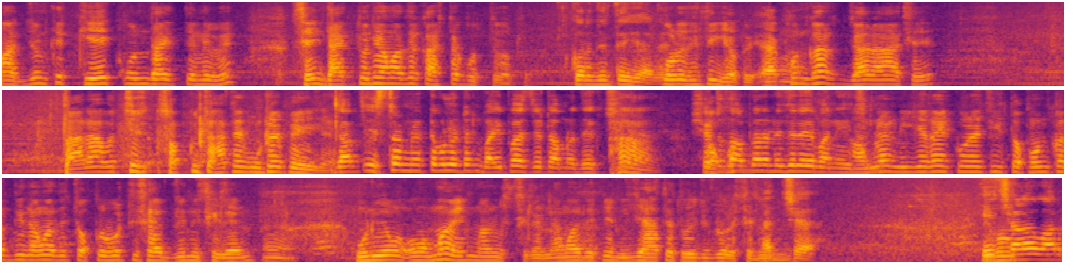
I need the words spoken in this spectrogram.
পাঁচজনকে কে কোন দায়িত্ব নেবে সেই দায়িত্ব নিয়ে আমাদের কাজটা করতে হবে। করে দিতেই হবে। করে দিতেই হবে। এখনকার যারা আছে তারা হচ্ছে সবকিছু হাতের মুঠোয় পেয়ে যায়। ইস্টার্ন মেট্রোপলিটন বাইপাস যেটা আমরা দেখছি হ্যাঁ। সেটা তো আপনারা নিজেরাই বানিয়েছেন। আমরা নিজেরাই করেছি তখনকার দিন আমাদের চক্রবর্তী সাহেব যিনি ছিলেন উনি অমায়িক মানুষ ছিলেন আমাদেরকে নিজে হাতে তৈরি করেছিলেন। আচ্ছা। এছাড়াও আর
